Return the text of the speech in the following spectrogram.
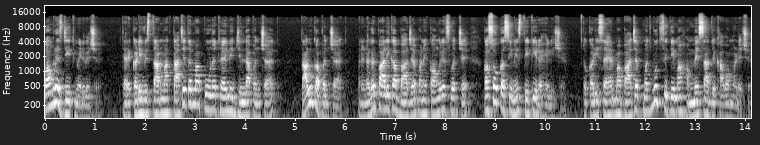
કોંગ્રેસ જીત મેળવે છે. ત્યારે કડી વિસ્તારમાં તાજેતરમાં પૂર્ણ થયેલી જિલ્લા પંચાયત, તાલુકા પંચાયત અને નગરપાલિકા ભાજપ અને કોંગ્રેસ વચ્ચે કસોકસીની સ્થિતિ રહેલી છે. તો કડી શહેરમાં ભાજપ મજબૂત સ્થિતિમાં હંમેશા દેખાવા મળે છે.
